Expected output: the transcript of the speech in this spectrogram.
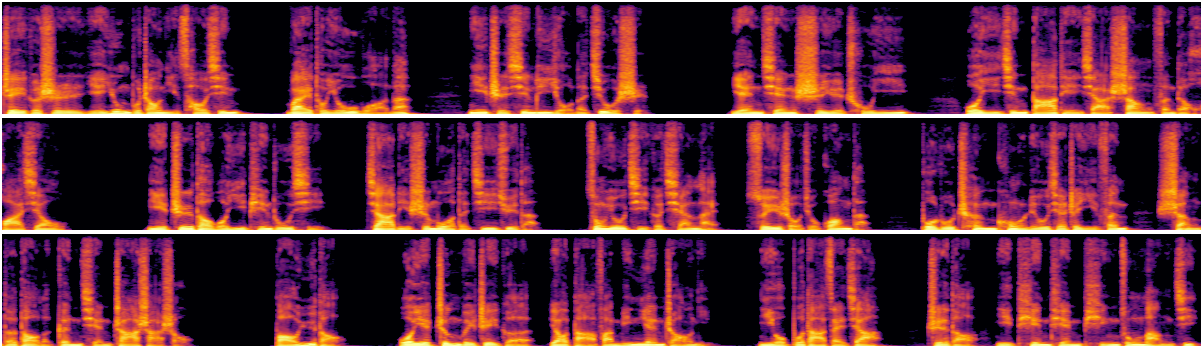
这个事也用不着你操心，外头有我呢，你只心里有了就是。”眼前十月初一，我已经打点下上坟的花销。你知道我一贫如洗，家里是没得积聚的。纵有几个钱来，随手就光的，不如趁空留下这一分，省得到了跟前扎杀手。”宝玉道：“我也正为这个要打发明烟找你，你又不大在家，知道你天天平踪浪迹，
